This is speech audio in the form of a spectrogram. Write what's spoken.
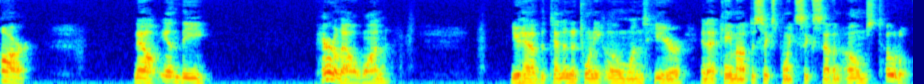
R. Now, in the parallel one, you have the 10 and the 20 ohm ones here, and that came out to 6.67 ohms total.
